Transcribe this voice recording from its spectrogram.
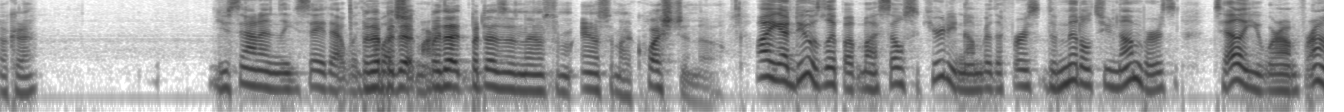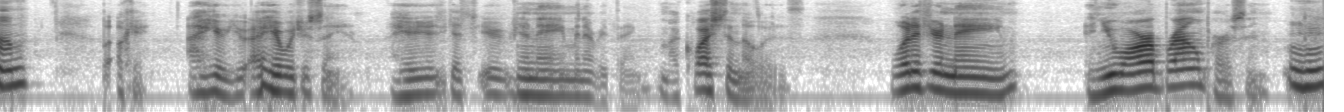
okay. You sound and you say that with But a that, but question that, mark. but that but doesn't answer, answer my question though. All you gotta do is look up my social security number. The first, the middle two numbers tell you where I'm from. But okay, I hear you. I hear what you're saying. I hear you get your, your name and everything. My question though is, what if your name, and you are a brown person, Mm-hmm.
